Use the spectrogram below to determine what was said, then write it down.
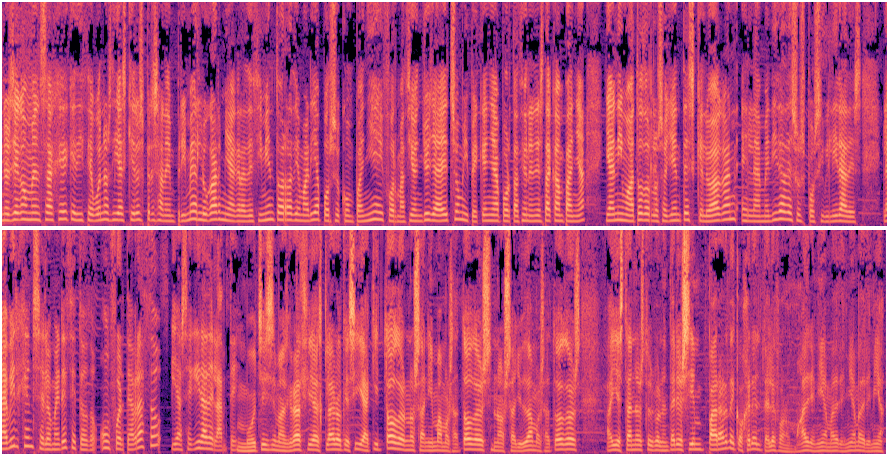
Nos llega un mensaje que dice, buenos días, quiero expresar en primer lugar mi agradecimiento a Radio María por su compañía y formación. Yo ya he hecho mi pequeña aportación en esta campaña y animo a todos los oyentes que lo hagan en la medida de sus posibilidades. La Virgen se lo merece todo. Un fuerte abrazo y a seguir adelante. Muchísimas gracias, claro que sí, aquí todos nos animamos a todos, nos ayudamos a todos. Ahí están nuestros voluntarios sin parar de coger el teléfono. Madre mía, madre mía, madre mía.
